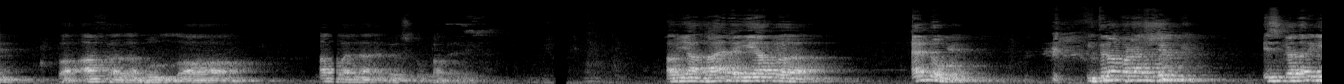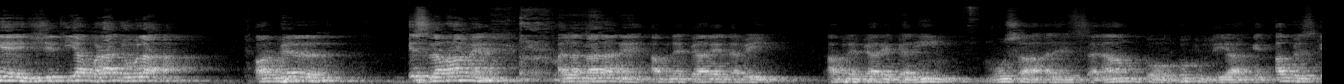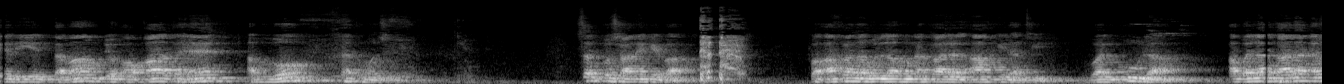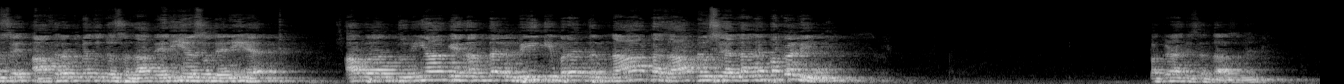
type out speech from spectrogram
अब अल्लाह ने फिर उसको पकड़ लिया। अब यह ज़ाहिर है ये अब एंड हो गया। इतना बड़ा शिरक, इस कदर ये शिरकिया बड़ा जुमला और फिर इस लम्हा में अल्लाह ताला ने अपने प्यारे नबी, अपने प्यारे करीम मूसा सलाम को हुक्म दिया कि अब इसके लिए तमाम जो औकात हैं, अब वो खत्म हो चुके सब कुछ आने के बाद अब अल्लाह ताला ने उसे आखिरत में तो जो सजा देनी है, सो देनी है। अब दुनिया के अंदर भी इबरत नाक अजाब में उसे अल्लाह ने पकड़ लिया। पकड़ा किस अंदाज में?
